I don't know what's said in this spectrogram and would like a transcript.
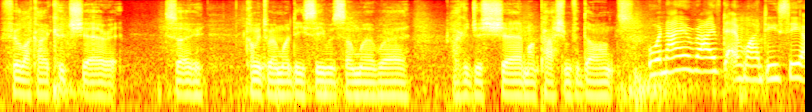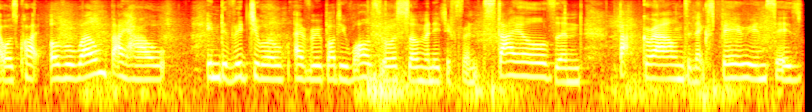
feel like I could share it. So coming to NYDC was somewhere where I could just share my passion for dance. When I arrived at NYDC, I was quite overwhelmed by how individual everybody was. There were so many different styles and backgrounds and experiences.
